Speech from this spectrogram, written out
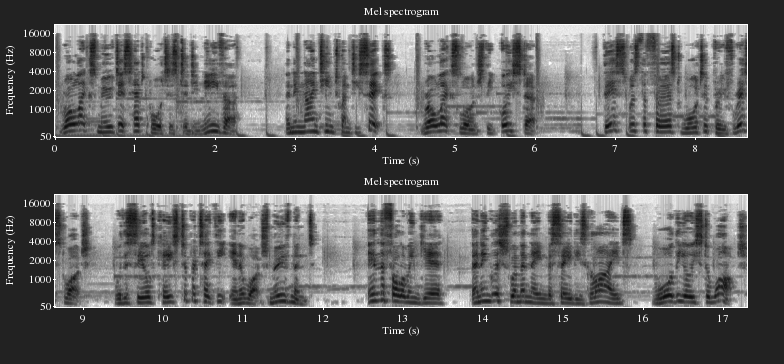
Rolex moved its headquarters to Geneva, and in 1926, Rolex launched the Oyster. This was the first waterproof wristwatch with a sealed case to protect the inner watch movement. In the following year, an English swimmer named Mercedes Gleitze wore the Oyster watch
